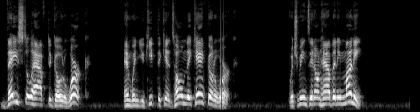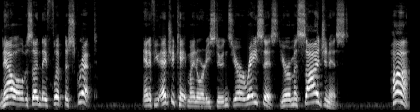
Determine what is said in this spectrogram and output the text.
they still have to go to work. And when you keep the kids home, they can't go to work, which means they don't have any money. Now all of a sudden they flip the script. And if you educate minority students, you're a racist. You're a misogynist. Huh.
